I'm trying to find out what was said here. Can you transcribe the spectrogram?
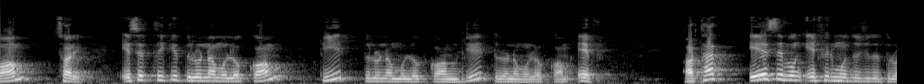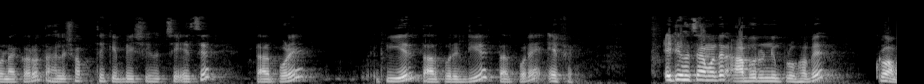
কম সরি এস এর থেকে তুলনামূলক কম পির তুলনামূলক কম ডির তুলনামূলক কম এফ অর্থাৎ এস এবং এফ এর মধ্যে যদি তুলনা করো, তাহলে সব থেকে বেশি হচ্ছে এস এর, তারপরে পি এর, তারপরে ডি এর, তারপরে এফ এর। এটি হচ্ছে আমাদের আবরণী প্রভাবের ক্রম।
